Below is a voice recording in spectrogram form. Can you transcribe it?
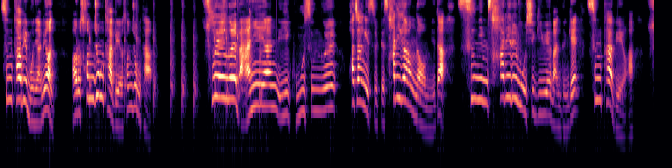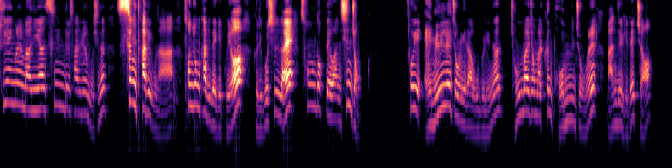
승탑이 뭐냐면 바로 선종탑이에요, 선종탑. 수행을 많이 한 이 고승을 화장했을 때 사리가 막 나옵니다. 스님 사리를 모시기 위해 만든 게 승탑이에요. 아, 수행을 많이 한 스님들 사리를 모시는 승탑이구나. 선종탑이 되겠고요. 그리고 신라의 성덕대왕 신종. 소위 에밀레종이라고 불리는 정말 정말 큰 범종을 만들기도 했죠.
